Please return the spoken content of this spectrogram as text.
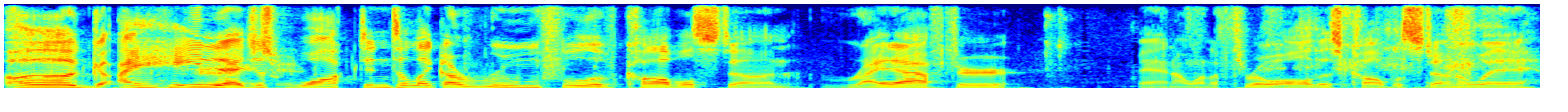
Ugh, I hate it. I just walked into like a room full of cobblestone right after. Man, I want to throw all this cobblestone away.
